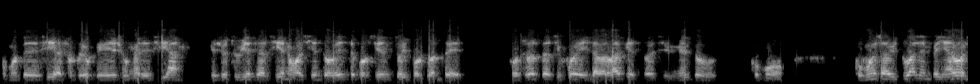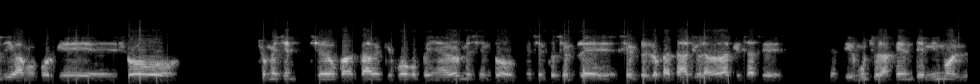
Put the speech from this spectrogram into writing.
como te decía, yo creo que ellos merecían que yo estuviese al 100 o al 120% y por suerte, por suerte así fue. Y la verdad que el recibimiento, como, como es habitual en Peñarol, digamos, porque yo yo me siento, cada vez que juego con Peñarol me siento, me siento siempre, siempre locatario, la verdad que se hace, mucho la gente, mismo el,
